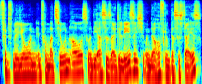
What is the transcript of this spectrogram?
fünf Millionen Informationen aus und die erste Seite lese ich und in der Hoffnung, dass es da ist.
